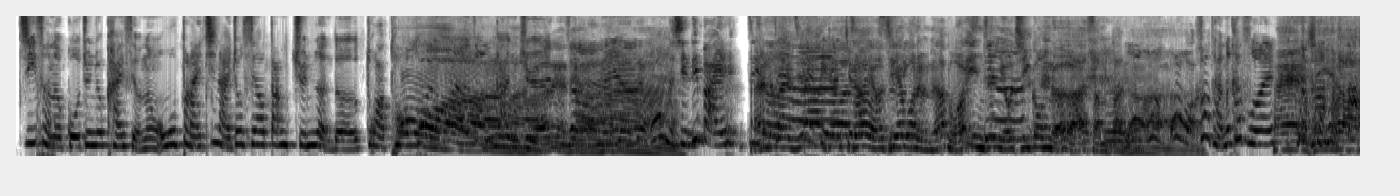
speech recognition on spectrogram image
基层的国军就开始有那种，我本来进来就是要当军人的，哇，脱光了这种感觉，你知道吗？我们是你买这个加加油漆，我哋唔系无应征油漆工的啊，三八啊。哇我靠，谈得可衰。哎，是啊，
